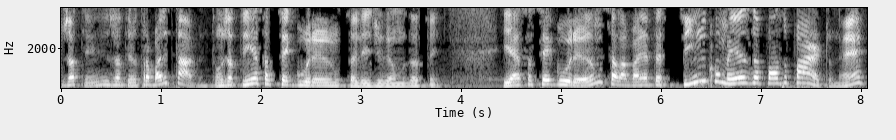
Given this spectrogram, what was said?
já tem, já tem o trabalho estável. Então já tem essa segurança ali, digamos assim. E essa segurança, ela vai até cinco meses após o parto, né?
